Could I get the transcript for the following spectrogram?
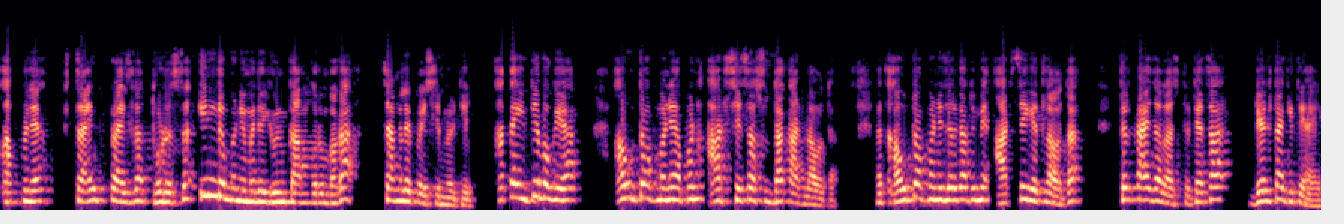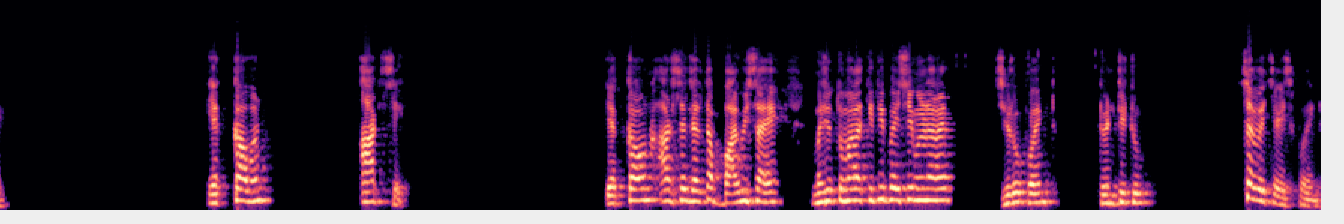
आपल्या स्ट्राईक प्राइसला थोडस इन द मनी मध्ये घेऊन काम करून बघा चांगले पैसे मिळतील. आता इथे बघूया आउट ऑफ मनी आपण आठशेचा सुद्धा काढला होता. आता आउट ऑफ मनी जर का तुम्ही आठशे घेतला होता तर काय झालं असतं? त्याचा डेल्टा किती आहे? एक्कावन्न आठशे. एक्कावन्न आठशे डेल्टा बावीस आहे. म्हणजे तुम्हाला किती पैसे मिळणार आहेत? Zero point twenty two. चव्वेचाळीस पॉईंट.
